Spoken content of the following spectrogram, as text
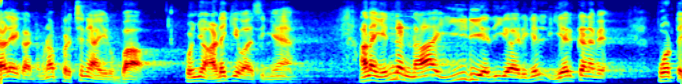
வேலையை காட்டோம்னா பிரச்சனை ஆயிரும்பா. கொஞ்சம் அடக்கி வாசிங்க. ஆனால் என்னென்னா இடி அதிகாரிகள் ஏற்கனவே போட்ட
